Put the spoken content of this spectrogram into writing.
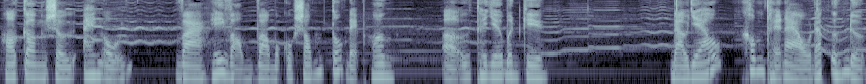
họ cần sự an ủi và hy vọng vào một cuộc sống tốt đẹp hơn ở thế giới bên kia. Đạo giáo không thể nào đáp ứng được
